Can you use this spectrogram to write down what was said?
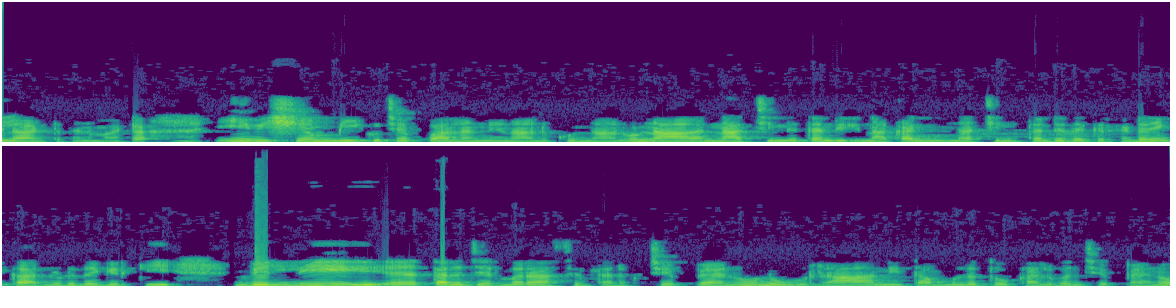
ఇలాంటిదనమాట ఈ విషయం మీకు చెప్పాలని నేను అనుకున్నాను. నా నా చిన్న తండ్రి నా నా చిన్న తండ్రి దగ్గర కంటే నేను కర్ణుడి దగ్గరికి వెళ్ళి తన జన్మరాశిని తనకు చెప్పాను. నువ్వు రా నీ తమ్ములతో కలవని చెప్పాను.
